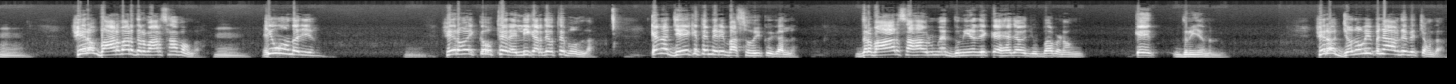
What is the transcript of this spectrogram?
ਹੂੰ। ਫਿਰ ਉਹ ਬਾਰ-ਬਾਰ ਦਰਬਾਰ ਸਾਹਿਬ ਆਉਂਦਾ। ਹੂੰ। ਕਿਉਂ ਆਉਂਦਾ ਜੀ ਫਿਰ ਉਹ ਇੱਕ ਉੱਥੇ ਰੈਲੀ ਕਰਦੇ ਉੱਥੇ ਬੋਲਦਾ। ਕਹਿੰਦਾ ਜੇ ਕਿਤੇ ਮੇਰੇ ਵੱਸ ਹੋਈ ਕੋਈ ਗੱਲ ਦਰਬਾਰ ਸਾਹਿਬ ਨੂੰ ਮੈਂ ਦੁਨੀਆ ਦੇ ਇੱਕ ਇਹੋ ਜਿਹਾ ਅਜੂਬਾ ਬਣਾਉਂ ਕਿ ਦੁਨੀਆ ਮੰਨੂ। ਫਿਰ ਉਹ ਜਦੋਂ ਵੀ ਪੰਜਾਬ ਦੇ ਵਿੱਚ ਆਉਂਦਾ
